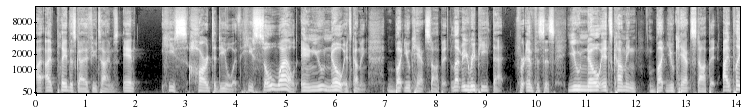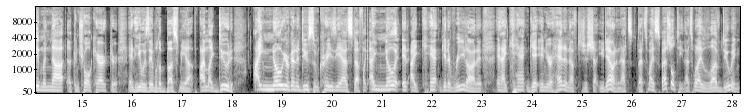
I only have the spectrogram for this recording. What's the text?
I, I've played this guy a few times and he's hard to deal with. He's so wild and you know it's coming, but you can't stop it. Let me repeat that for emphasis. You know it's coming but you can't stop it. I play Menat, a control character, and he was able to bust me up. I'm like, dude, I know you're to do some crazy ass stuff. Like, I know it, and I can't get a read on it, and I can't get in your head enough to just shut you down. And that's that's my specialty. That's what I love doing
